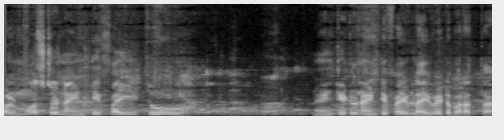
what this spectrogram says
Almost ninety five to ninety two ninety five live weight ಬರುತ್ತಾ?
